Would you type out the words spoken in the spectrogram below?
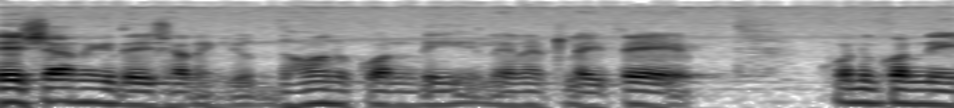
దేశానికి దేశానికి యుద్ధం అనుకోండి లేనట్లయితే కొన్ని కొన్ని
